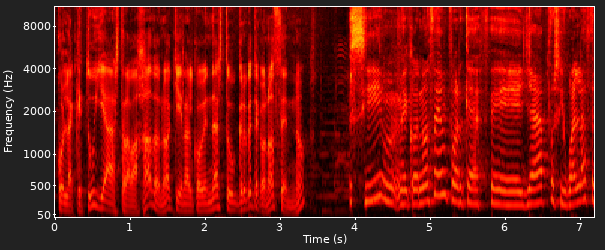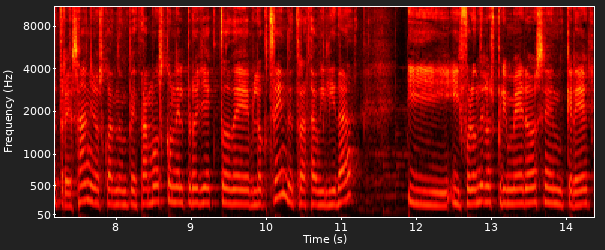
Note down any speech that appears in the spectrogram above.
con la que tú ya has trabajado, ¿no? Aquí en Alcobendas, tú creo que te conocen, ¿no? Sí, me conocen porque hace ya, pues igual hace tres años, cuando empezamos con el proyecto de blockchain, de trazabilidad, y, fueron de los primeros en creer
